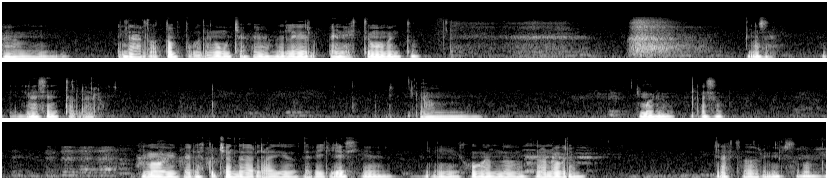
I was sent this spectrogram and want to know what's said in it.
Um, la verdad tampoco tengo muchas ganas de leer en este momento. No sé, me siento raro. Um, bueno, eso. Me voy a quedar escuchando la radio de la iglesia y jugando Nonogram hasta dormir, supongo.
